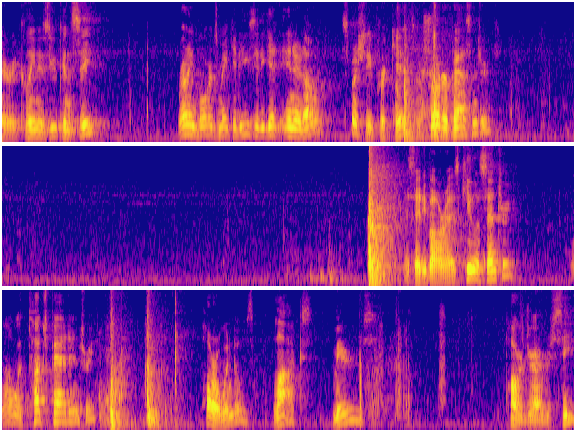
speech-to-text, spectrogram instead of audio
Very clean as you can see. Running boards make it easy to get in and out, especially for kids or shorter passengers. This Eddie Bauer has keyless entry, along with touchpad entry, power windows, locks, mirrors, power driver's seat.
